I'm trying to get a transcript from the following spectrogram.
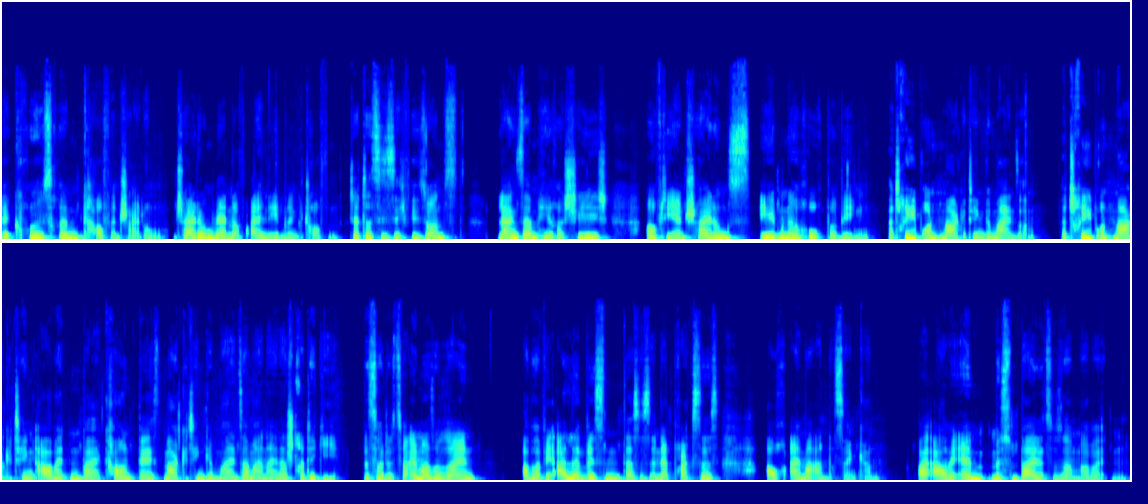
der größeren Kaufentscheidungen. Entscheidungen werden auf allen Ebenen getroffen, statt dass sie sich wie sonst langsam hierarchisch auf die Entscheidungsebene hochbewegen. Vertrieb und Marketing gemeinsam. Vertrieb und Marketing arbeiten bei Account-Based Marketing gemeinsam an einer Strategie. Das sollte zwar immer so sein, aber wir alle wissen, dass es in der Praxis auch einmal anders sein kann. Bei ABM müssen beide zusammenarbeiten,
